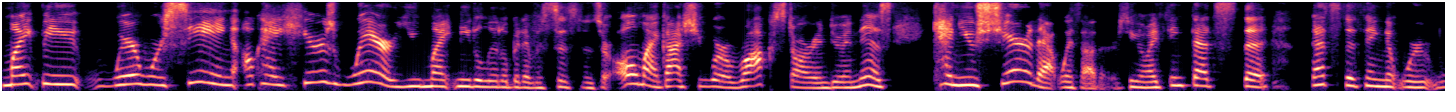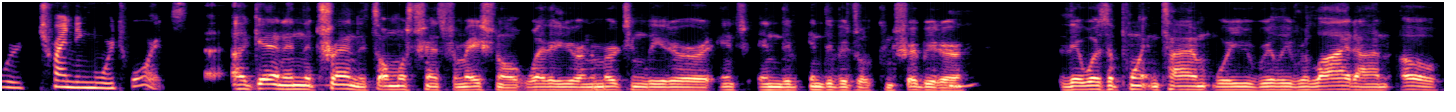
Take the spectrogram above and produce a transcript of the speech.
might be where we're seeing, okay, here's where you might need a little bit of assistance, or oh my gosh, you were a rock star in doing this. Can you share that with others? You know, I think that's the that's the thing that we're we're trending more towards. again in the trend it's almost transformational whether you're an emerging leader or in, in individual contributor Mhm. there was a point in time where you really relied on oh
